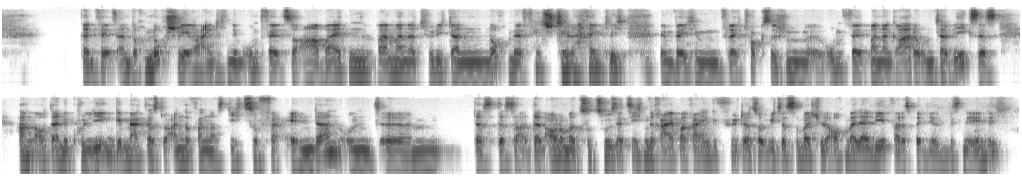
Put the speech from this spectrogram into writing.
dann fällt es einem doch noch schwerer, eigentlich in dem Umfeld zu arbeiten, weil man natürlich dann noch mehr feststellt, eigentlich, in welchem vielleicht toxischen äh, Umfeld man dann gerade unterwegs ist. Haben auch deine Kollegen gemerkt, dass du angefangen hast, dich zu verändern und ähm, dass das dann auch nochmal zu zusätzlichen Reibereien geführt hat? So habe ich das zum Beispiel auch mal erlebt. War das bei dir ein bisschen ähnlich?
